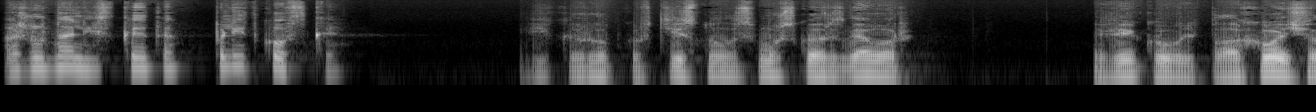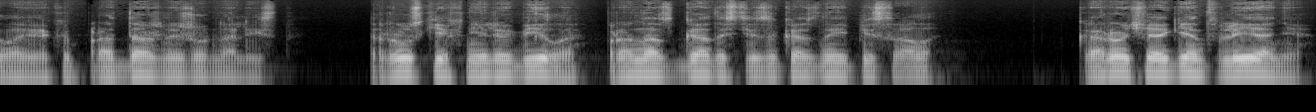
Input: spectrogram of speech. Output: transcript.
А журналистка это Политковская. Вика робко втиснулась в мужской разговор. Викуль, плохой человек и продажный журналист. Русских не любила, про нас гадости заказные писала. Короче, агент влияния.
